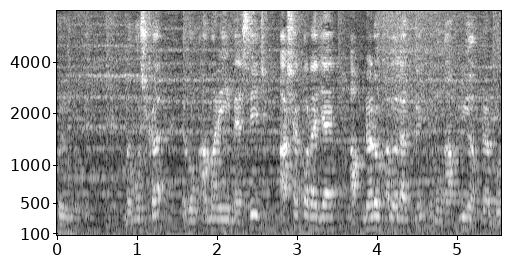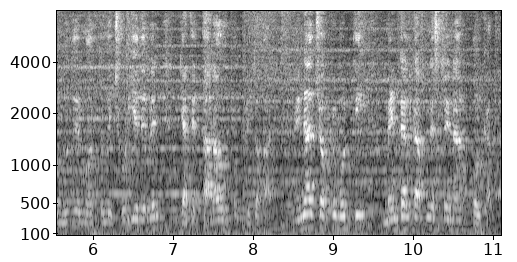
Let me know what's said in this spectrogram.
হয়ে উঠবেন। নমস্কার এবং আমার এই মেসেজ আশা করা যায় আপনারও ভালো লাগবে এবং আপনিও আপনার বন্ধুদের মাধ্যমে ছড়িয়ে দেবেন যাতে তারাও উপকৃত হয়। Mrinal Chakraborty mental toughness trainer Kolkata.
